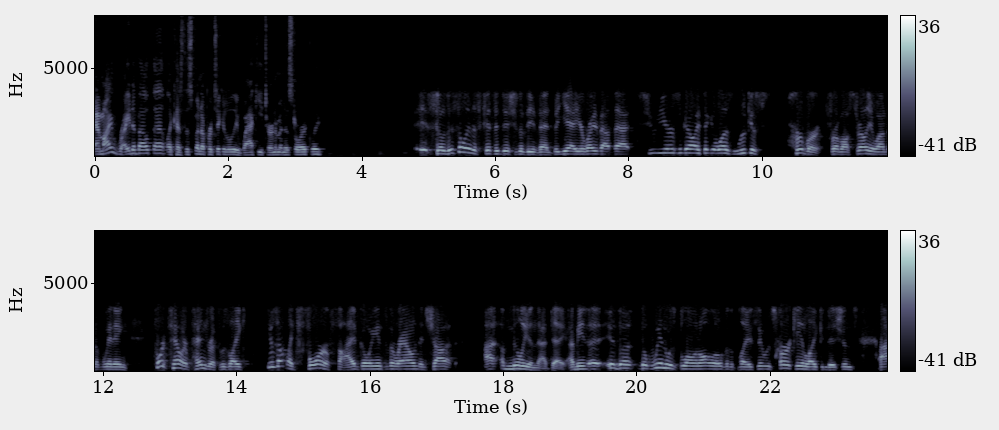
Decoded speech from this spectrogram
Am I right about that? Like, has this been a particularly wacky tournament historically? So this is only the fifth edition of the event, but yeah, you're right about that two years ago, I think it was, Lucas Herbert from Australia wound up winning. Poor Taylor Pendrith was like, he was up like four or five going into the round and shot a million that day. I mean, uh, the the wind was blowing all over the place. It was hurricane-like conditions. Uh,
